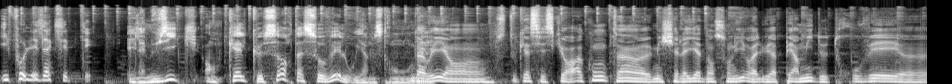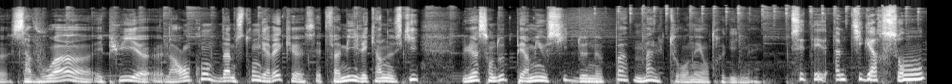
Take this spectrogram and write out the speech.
il faut les accepter. Et la musique, en quelque sorte, a sauvé Louis Armstrong. Bah oui, en, tout cas, c'est ce que raconte hein, Michel Ayat dans son livre. Elle lui a permis de trouver euh, sa voix. Et puis, la rencontre d'Armstrong avec cette famille, les Karnowski, lui a sans doute permis aussi de ne pas mal tourner, entre guillemets. C'était un petit garçon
